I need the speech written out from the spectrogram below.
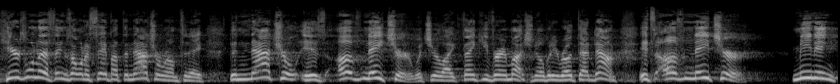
here's one of the things I want to say about the natural realm today. The natural is of nature, which you're like, thank you very much. Nobody wrote that down. It's of nature. Meaning,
